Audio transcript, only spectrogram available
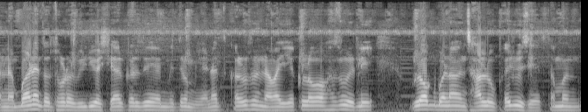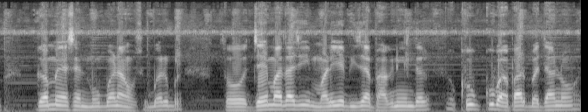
અને બને તો થોડો વીડિયો શેર કરી દઈએ. મિત્રો, મહેનત કરું છું ને હવે એકલો હશું એટલે બ્લોગ બનાવવાનું ચાલુ કર્યું છે. તમને ગમે હશે ને હું બનાવું છું, બરાબર? તો જય માતાજી, મળીએ બીજા ભાગની અંદર. ખૂબ ખૂબ આભાર બધાનો.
